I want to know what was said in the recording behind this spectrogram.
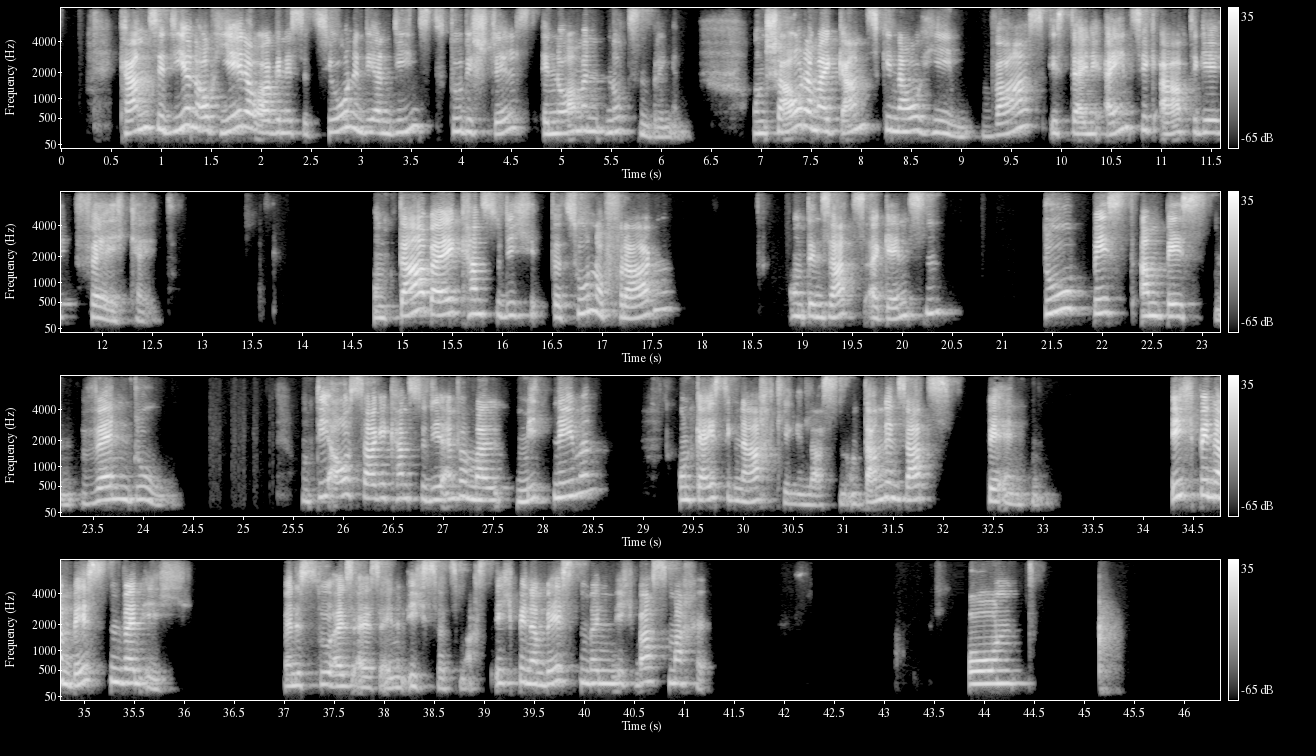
kann sie dir und auch jeder Organisation, in deren Dienst du dich stellst, enormen Nutzen bringen. Und schau da mal ganz genau hin, was ist deine einzigartige Fähigkeit? Und dabei kannst du dich dazu noch fragen und den Satz ergänzen, du bist am besten, wenn du. Und die Aussage kannst du dir einfach mal mitnehmen und geistig nachklingen lassen und dann den Satz beenden. Ich bin am besten, wenn ich, wenn es du als, als einen Ich-Satz machst. Ich bin am besten, wenn ich was mache. Und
